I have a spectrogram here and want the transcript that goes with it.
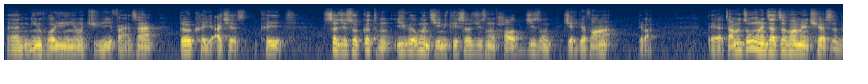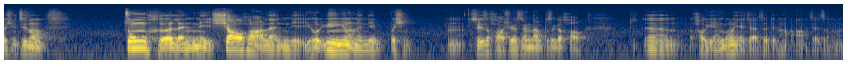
呃灵活运用，举一反三都可以，而且可以设计出各同一个问题，你可以设计出好几种解决方案，对吧？对，咱们中文在这方面确实不行，这种综合能力、消化能力、以后运用能力不行，嗯，所以说好学生那不是个好。嗯，好员工也在这地方啊，在这方面，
